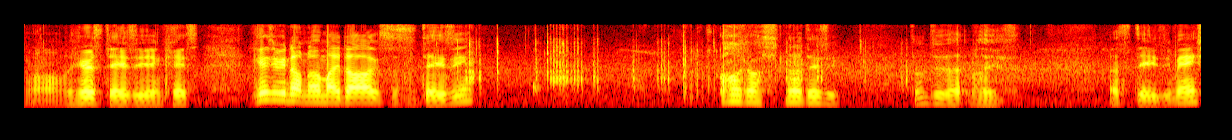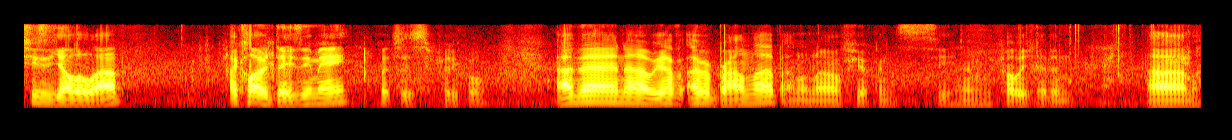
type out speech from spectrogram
well, here's Daisy in case in case you don't know my dogs, this is Daisy. Oh gosh, no Daisy. Don't do that, please. That's Daisy May. She's a yellow lab. I call her Daisy May, which is pretty cool. And then uh, we have I have a brown lab. I don't know if you can see him. He's probably hidden. Um,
